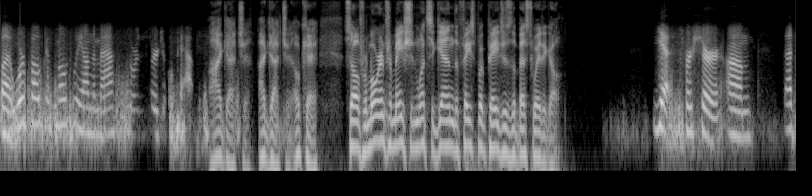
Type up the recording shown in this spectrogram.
but we're focused mostly on the masks or the surgical caps. I got you. I got you. Okay. So for more information, once again, the Facebook page is the best way to go. Yes, for sure. Um, that's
